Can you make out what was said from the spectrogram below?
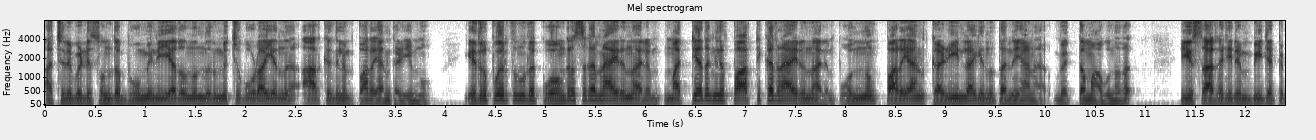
അച്ഛനു വേണ്ടി സ്വന്തം ഭൂമിയിൽ ഏതൊന്നും നിർമ്മിച്ചുകൂടാ എന്ന് ആർക്കെങ്കിലും പറയാൻ കഴിയുമോ? എതിർപ്പുയർത്തുന്നത് കോൺഗ്രസ്സുകാരനായിരുന്നാലും മറ്റേതെങ്കിലും പാർട്ടിക്കാരനായിരുന്നാലും ഒന്നും പറയാൻ കഴിയില്ല എന്ന് തന്നെയാണ് വ്യക്തമാകുന്നത്. ഈ സാഹചര്യം ബി ജെ പി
